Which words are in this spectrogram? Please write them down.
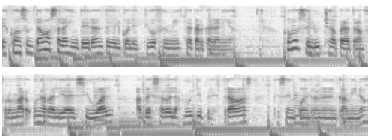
Les consultamos a las integrantes del colectivo feminista Carcarañá. ¿Cómo se lucha para transformar una realidad desigual a pesar de las múltiples trabas que se encuentran en el camino?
